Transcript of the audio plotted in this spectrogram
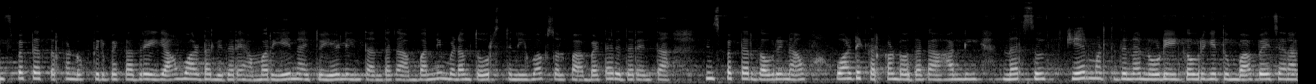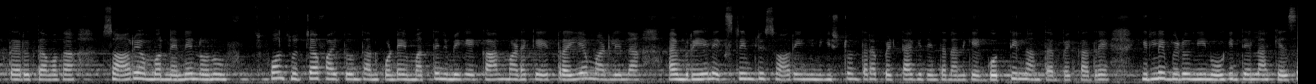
ಇನ್ಸ್ಪೆಕ್ಟರ್ ಕರ್ಕೊಂಡು ಹೋಗ್ತಿರ್ಬೇಕಾದ್ರೆ, ಯಾವ ವಾರ್ಡಲ್ಲಿದ್ದಾರೆ? ಅಮ್ಮರು ಏನಾಯಿತು ಹೇಳಿ ಅಂತ ಅಂದಾಗ, ಬನ್ನಿ ಮೇಡಮ್, ತೋರಿಸ್ತೀನಿ, ಇವಾಗ ಸ್ವಲ್ಪ ಬೆಟರ್ ಇದ್ದಾರೆ ಅಂತ ಇನ್ಸ್ಪೆಕ್ಟರ್ ಗೌರಿನ ವಾರ್ಡಿಗೆ ಕರ್ಕೊಂಡು ಹೋದಾಗ, ಅಲ್ಲಿ ನರ್ಸು ಕೇರ್ ಮಾಡ್ತಿದ್ದನ್ನು ನೋಡಿ ಗೌರಿಗೆ ತುಂಬ ಬೇಜಾರಾಗ್ತಾ ಇರುತ್ತೆ. ಅವಾಗ, ಸಾರಿ ಅಮ್ಮರು, ನೆನ್ನೆ ನಾನು ಫೋನ್ ಸ್ವಿಚ್ ಆಫ್ ಆಯಿತು ಅಂತ ಅಂದ್ಕೊಂಡೆ ಮತ್ತೆ ನಿಮಗೆ ಕಾಲ್ ಮಾಡೋಕ್ಕೆ ಟ್ರೈಯೇ ಮಾಡಲಿಲ್ಲ. ಐ ರಿಯಲಿ ಎಕ್ಸ್ಟ್ರೀಮ್ಲಿ ಸಾರಿ, ನಿನಗೆ ಇಷ್ಟೊಂಥರ ಪೆಟ್ಟಾಗಿದೆ ಅಂತ ನನಗೆ ಗೊತ್ತಿಲ್ಲ ಅಂತ ಅನ್ಬೇಕಾದ್ರೆ, ಇರಲಿ ಬಿಡು, ನೀನು ಹೋಗಿದ್ದೆಲ್ಲ ಆ ಕೆಲಸ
